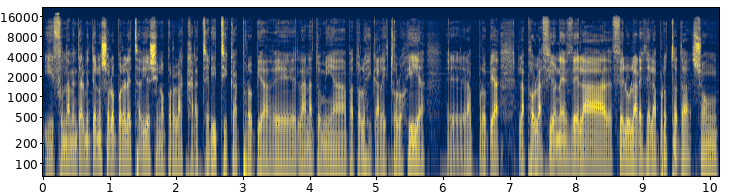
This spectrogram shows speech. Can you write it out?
y fundamentalmente no solo por el estadio, sino por las características propias de la anatomía patológica, la histología, eh, las propias, las poblaciones de las celulares de la próstata son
